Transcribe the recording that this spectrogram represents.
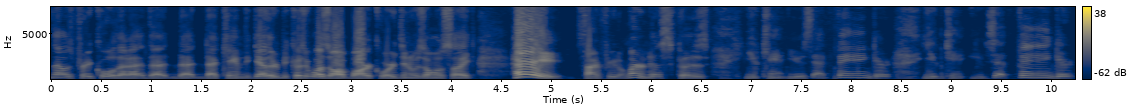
that was pretty cool that I, that that that came together because it was all bar chords, and it was almost like, hey, it's time for you to learn this because you can't use that finger, you can't use that finger.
